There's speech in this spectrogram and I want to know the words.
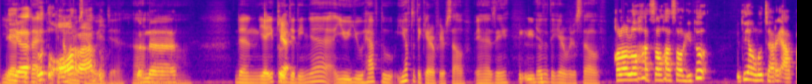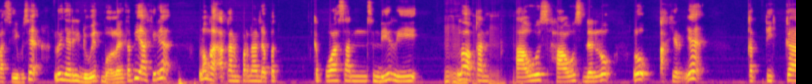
Ya, Iya, kita, lu tuh kita orang. aja. Bener. ha, ha. Dan ya itu Kayak- jadinya you you have to you have to take care of yourself, ya gak sih? Mm-mm. You have to take care of yourself. kalau lo hustle hustle gitu itu yang lu cari apa sih maksudnya lu nyari duit boleh tapi akhirnya lo nggak akan pernah dapet kepuasan sendiri Mm-mm, lo akan haus haus dan lo lo akhirnya ketika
